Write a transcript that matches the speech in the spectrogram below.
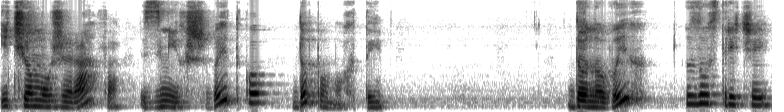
І чому жирафа зміг швидко допомогти? До нових зустрічей!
